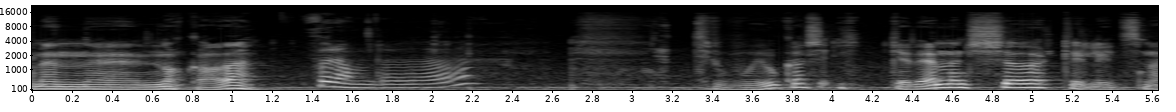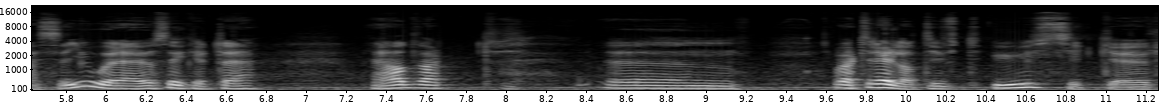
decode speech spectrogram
men uh, noe av det. Forandrer du deg? Jeg tror jo kanskje ikke det, men sjøltillitsmessig gjorde jeg jo sikkert det. Jeg hadde vært, vært relativt usikker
